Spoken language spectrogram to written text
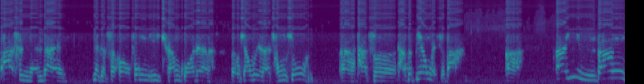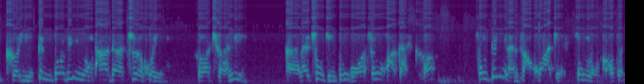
八十年代那个时候风靡全国的走向未来丛书。啊，他是他是编委是吧，啊，他应当可以更多的运用他的智慧和权力，呃，来促进中国深化改革，从根源上化解中美矛盾。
